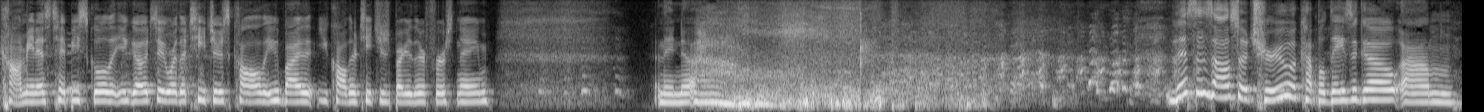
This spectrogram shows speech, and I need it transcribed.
communist hippie school that you go to, where the teachers call you by you call their teachers by their first name, and they know. this is also true. A couple days ago, um,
